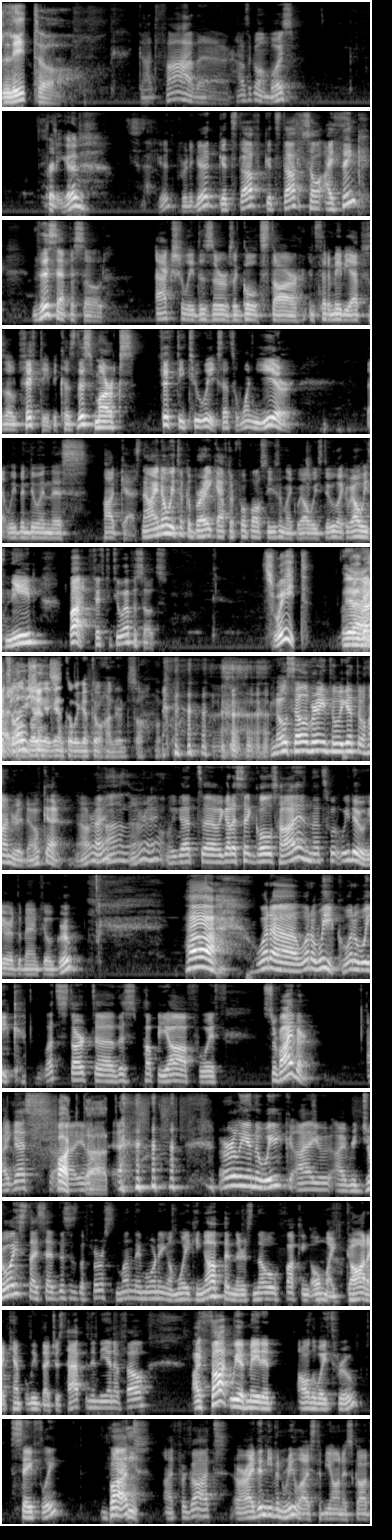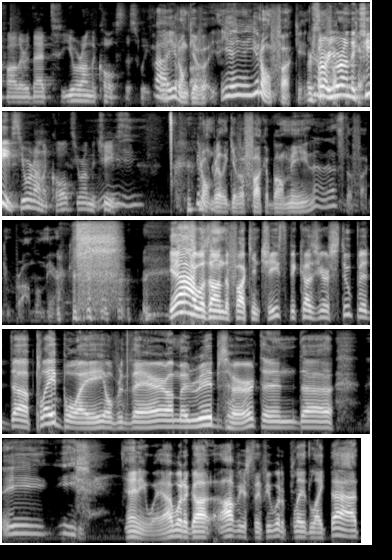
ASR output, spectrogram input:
Esqueleto. Godfather. How's it going, boys? Pretty good. Good, pretty good. Good stuff. Good stuff. So I think this episode actually deserves a gold star instead of maybe episode 50 because this marks 52 weeks. That's one year that we've been doing this podcast. Now I know we took a break after football season like we always do, like we always need, but 52 episodes. Sweet. Yeah, Congratulations. celebrating again until we get to 100. So no celebrating until we get to 100. Okay. All right. There All you right. go. We got uh, we got to set goals high and that's what we do here at the Banfield Group. Ah, what a what a week. What a week. Let's start uh, this puppy off with Survivor. I guess uh, Fuck you know, early in the week, I I rejoiced. I said, "This is the first Monday morning I'm waking up, and there's no fucking oh my god, I can't believe that just happened in the NFL." I thought we had made it all the way through safely, but Hmm. I forgot, or I didn't even realize, to be honest, Godfather, that you were on the Colts this week. Ah, you don't give fuck? a yeah. You don't fuck it. Or you sorry, you were on the care. Chiefs. You weren't on the Colts. You were on the Chiefs. You don't really give a fuck about me. That's the fucking problem here. yeah, I was on the fucking Chiefs because your stupid uh, playboy over there, uh, my ribs hurt, and uh, he, he- anyway, I would have got obviously if he would have played like that,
